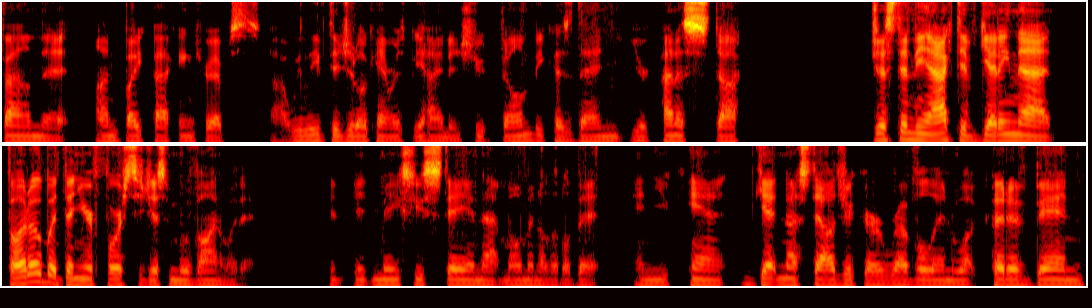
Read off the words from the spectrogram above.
found that on bikepacking trips, uh, we leave digital cameras behind and shoot film because then you're kind of stuck just in the act of getting that photo, but then you're forced to just move on with it. It, it makes you stay in that moment a little bit, and you can't get nostalgic or revel in what could have been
